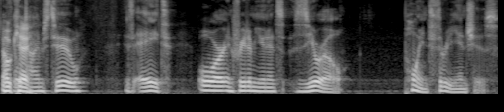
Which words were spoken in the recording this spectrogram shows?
Four Okay. times two is eight. Or in freedom units, zero point three inches.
